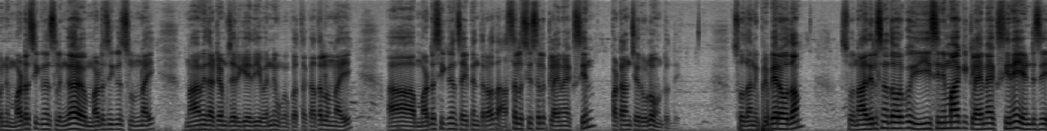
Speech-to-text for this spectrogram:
కొన్ని మర్డర్ సీక్వెన్స్లు ఇంకా మర్డర్ సీక్వెన్స్లు ఉన్నాయి. నా మీద అటెంప్ట్ జరిగేది ఇవన్నీ కొత్త కథలు ఉన్నాయి. ఆ మర్డర్ సీక్వెన్స్ అయిపోయిన తర్వాత అసలు సీసలు క్లైమాక్స్ సీన్ పటాన్ చెరువులో ఉంటుంది. సో దానికి ప్రిపేర్ అవుదాం. సో నాకు తెలిసినంత వరకు ఈ సినిమాకి క్లైమాక్స్ సీనే ఎండ్ సీ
